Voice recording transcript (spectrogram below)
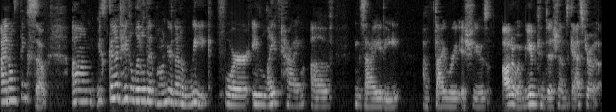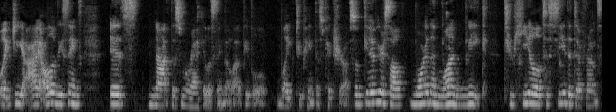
I don't think so. Um, it's gonna take a little bit longer than a week for a lifetime of anxiety, uh, thyroid issues, autoimmune conditions, gastro, like GI, all of these things. It's not this miraculous thing that a lot of people like to paint this picture of. So give yourself more than one week to heal, to see the difference.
